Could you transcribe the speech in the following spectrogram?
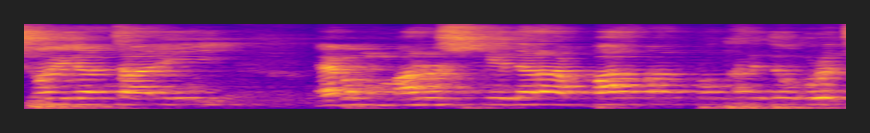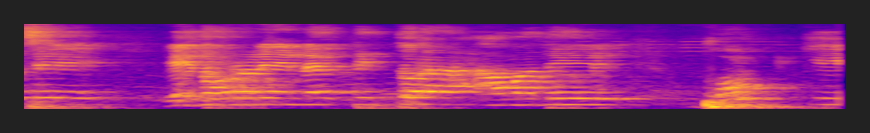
স্বৈরাচারী এবং মানুষকে যারা বারবার প্রতারিত করেছে এ ধরনের নেতৃত্বরা আমাদের ভোটকে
